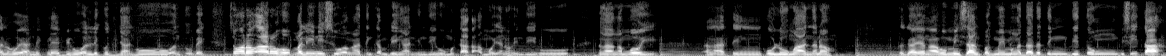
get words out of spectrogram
ano ho yan, may klebe ho ang likod niyan, huhu ang tubig. So araw-araw ho, malinis ho ang ating kambingan, hindi ho magkakaamoy, ano, hindi ho nangangamoy ang ating kulungan, ano. Kagaya nga ho minsan, pag may mga dadating ditong bisita,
